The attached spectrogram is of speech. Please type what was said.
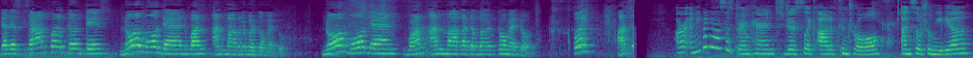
That a sample contains no more than one unmarketable tomato. No more than one unmarketable tomato. First, Are anybody else's grandparents just like out of control on social media?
